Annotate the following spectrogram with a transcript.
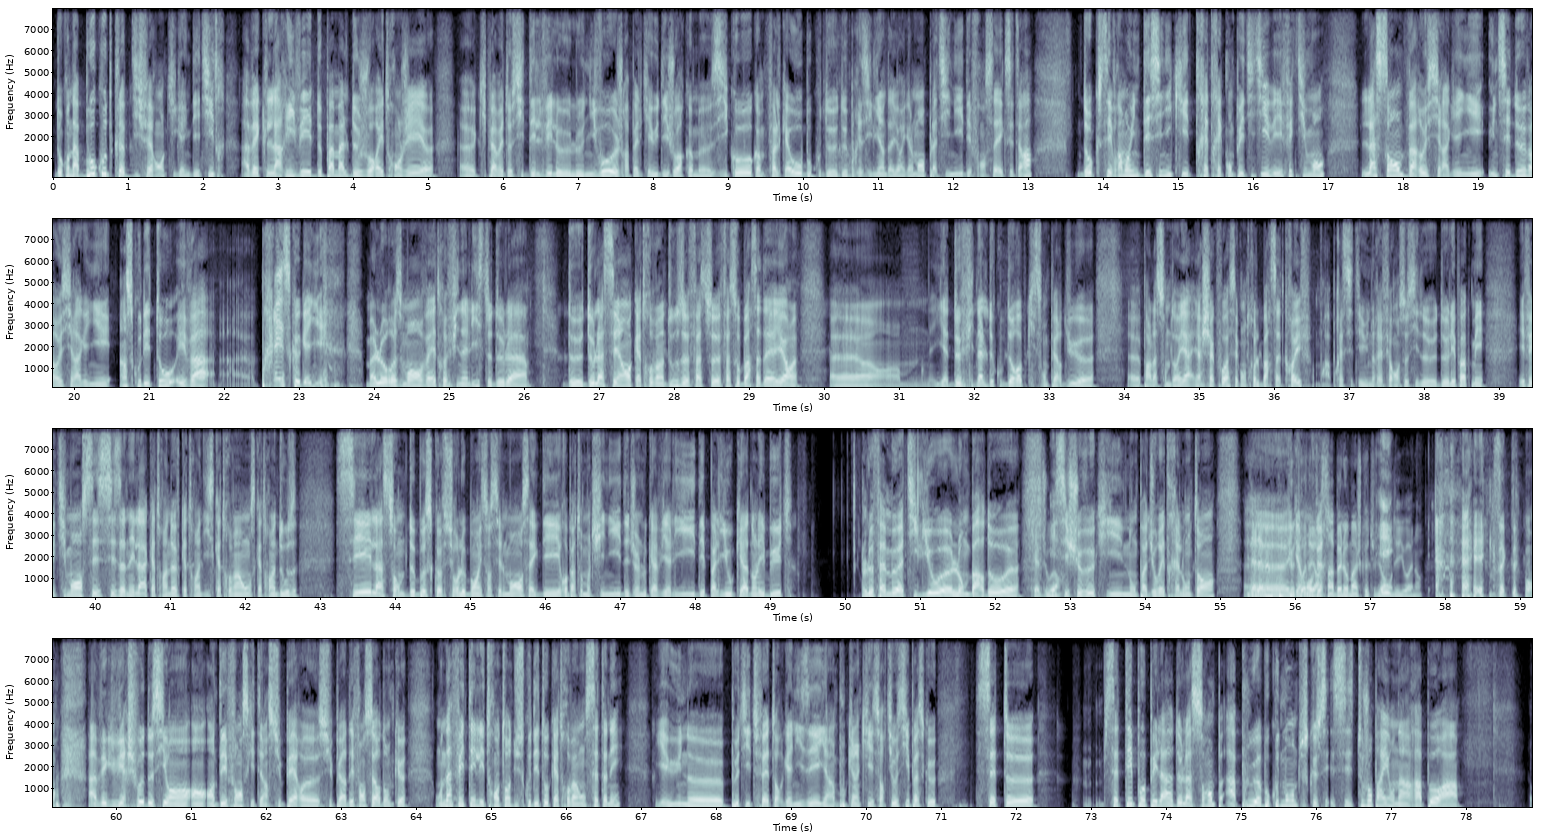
Donc on a beaucoup de clubs différents qui gagnent des titres, avec l'arrivée de pas mal de joueurs étrangers euh, euh, qui permettent aussi d'élever le, niveau. Je rappelle qu'il y a eu des joueurs comme euh, Zico, comme Falcao, beaucoup de, Brésiliens d'ailleurs également, Platini, des Français, etc. Donc c'est vraiment une décennie qui est très très compétitive et effectivement, l'Assemble va réussir à gagner une C2, va réussir à gagner un Scudetto et va presque gagné. Malheureusement, on va être finaliste de la de, de la C1 en 92 face, face au Barça. D'ailleurs, euh, il y a deux finales de Coupe d'Europe qui sont perdues euh, euh, par la Sampdoria et à chaque fois c'est contre le Barça de Cruyff. Après c'était une référence aussi de, de l'époque, mais effectivement ces, ces années-là, 89, 90, 91, 92, c'est la Samp de Boskov sur le banc essentiellement, c'est avec des Roberto Mancini, des Gianluca Vialli, des Paliuca dans les buts. Le fameux Attilio euh, Lombardo euh, et ses cheveux qui n'ont pas duré très longtemps. Il a la même coupe Euh, que toi, également C'est un bel hommage que tu lui as Et- rendu, Johan. Exactement. Avec Virchwood aussi en, en- en défense, qui était un super, super défenseur. Donc, on a fêté les 30 ans du Scudetto 91 cette année. Il y a eu une petite fête organisée. Il y a un bouquin qui est sorti aussi parce que cette. cette épopée-là de la Samp a plu à beaucoup de monde, parce que c'est toujours pareil, on a un rapport à,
